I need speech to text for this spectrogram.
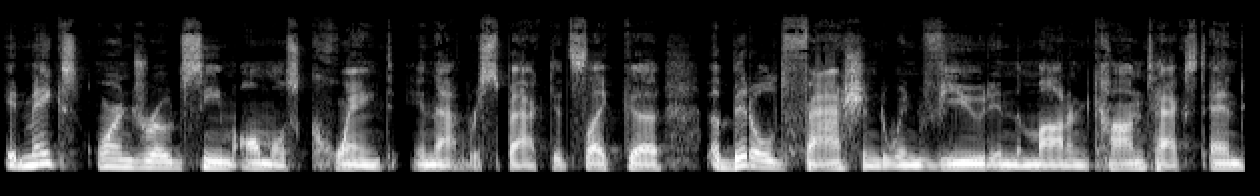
it makes Orange Road seem almost quaint in that respect. It's like a, a bit old fashioned when viewed in the modern context. And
